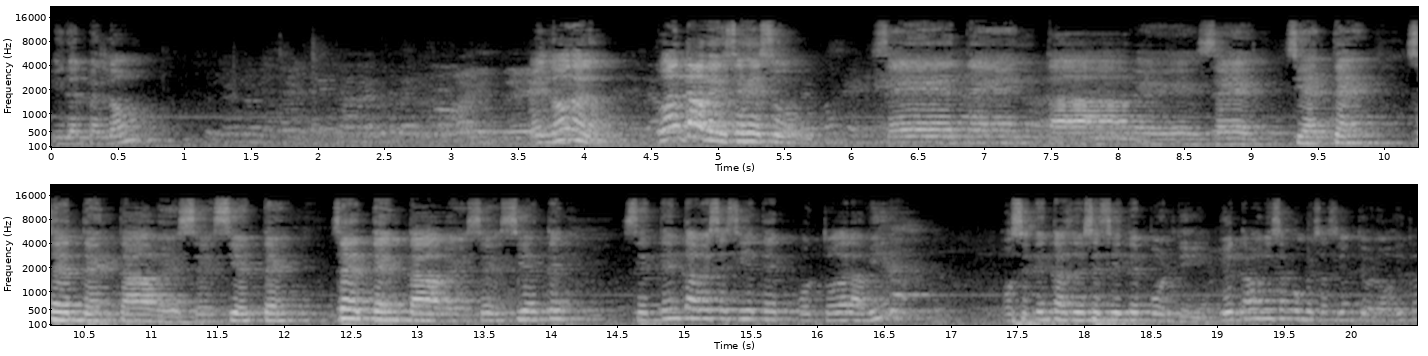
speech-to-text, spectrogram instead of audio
¿Y del perdón? Perdónalo. ¿Cuántas veces Jesús? 70 veces 7, 70 veces 7, 70 veces 7, 70 veces 7 por toda la vida o 70 veces 7 por día. Yo estaba en esa conversación teológica.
